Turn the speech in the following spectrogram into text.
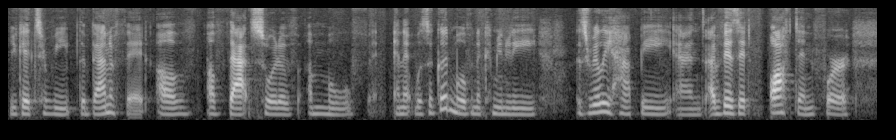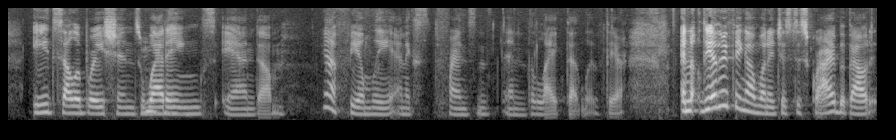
you get to reap the benefit of, of that sort of a move. And it was a good move, and the community is really happy. And I visit often for Eid celebrations, mm-hmm. weddings, and um, yeah, family and ex- friends and, and, the like that live there. And the other thing I want to just describe about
